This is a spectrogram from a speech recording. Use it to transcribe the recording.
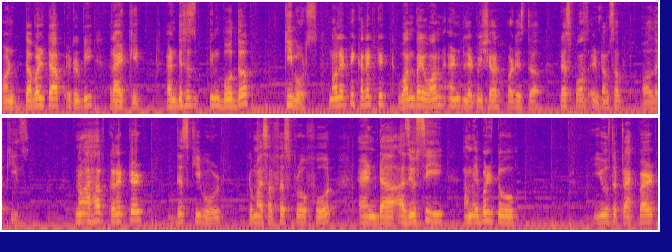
On double tap it will be right click. And this is in both the keyboards. Now let me connect it one by one and let me share what is the response in terms of all the keys. Now I have connected this keyboard to my Surface Pro 4 and uh, as you see I'm able to use the trackpad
